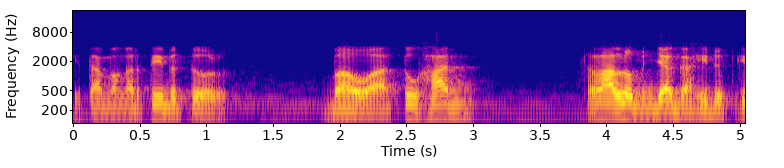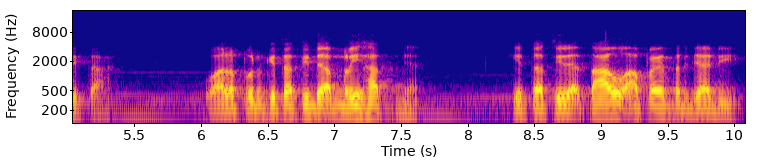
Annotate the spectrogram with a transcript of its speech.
kita mengerti betul bahwa Tuhan selalu menjaga hidup kita. Walaupun kita tidak melihatnya, kita tidak tahu apa yang terjadi,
